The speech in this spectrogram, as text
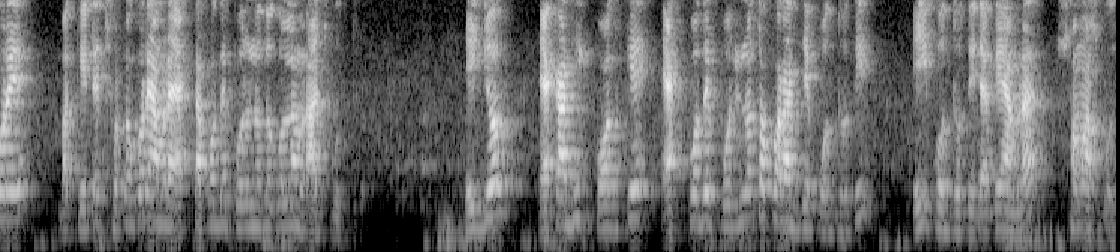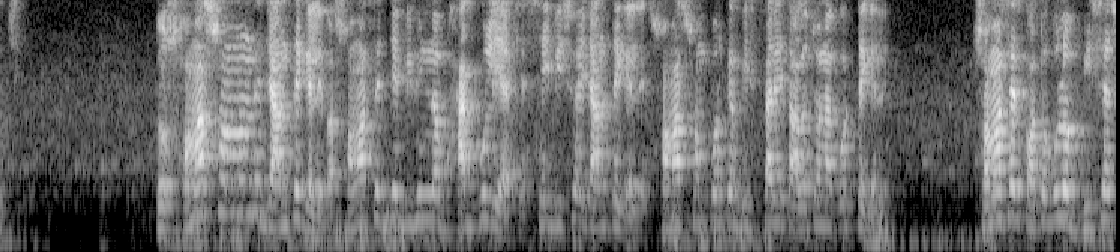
করে বা কেটে ছোট করে আমরা একটা পদে পরিণত করলাম রাজপুত্র। এই যে একাধিক পদকে এক পদে পরিণত করার যে পদ্ধতি, এই পদ্ধতিটাকে আমরা সমাস বলছি। তো সমাজ সম্বন্ধে জানতে গেলে বা সমাজের যে বিভিন্ন ভাগগুলি আছে, সেই বিষয়ে জানতে গেলে সমাজ সম্পর্কে বিস্তারিত আলোচনা করতে গেলে সমাজের কতগুলো বিশেষ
